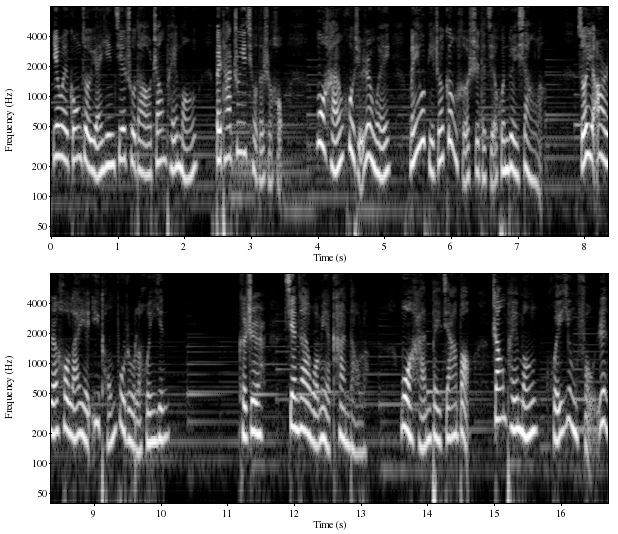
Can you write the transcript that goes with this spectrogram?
因为工作原因接触到张培萌，被他追求的时候。莫寒或许认为没有比这更合适的结婚对象了，所以二人后来也一同步入了婚姻。可是现在我们也看到了，莫寒被家暴，张培萌回应否认。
